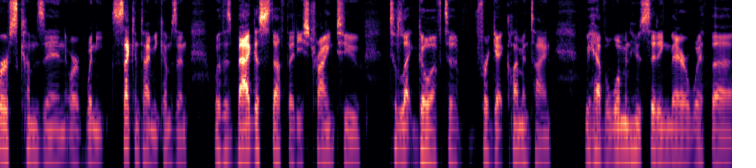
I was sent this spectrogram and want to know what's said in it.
first comes in or when he second time he comes in with his bag of stuff that he's trying to to let go of to forget clementine we have a woman who's sitting there with uh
